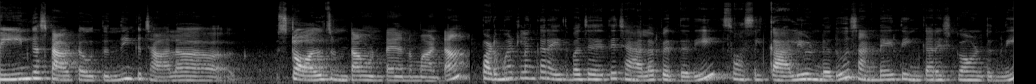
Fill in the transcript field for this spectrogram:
మెయిన్గా స్టార్ట్ అవుతుంది. ఇంకా చాలా స్టాల్స్ ఉంటా ఉంటాయి అన్నమాట పడమట్లంక రైతు బజార్ అయితే చాలా పెద్దది. సో అసలు ఖాళీ ఉండదు. సండే అయితే ఇంకా రష్గా ఉంటుంది.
